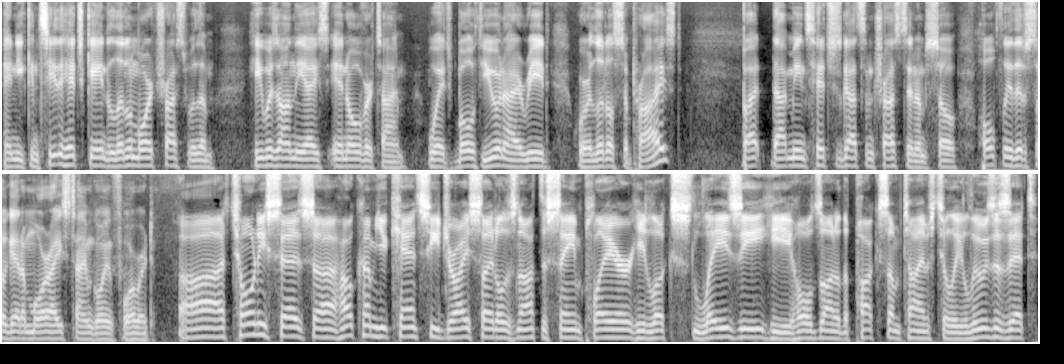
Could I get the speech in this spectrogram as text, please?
And you can see the Hitch gained a little more trust with him. He was on the ice in overtime, which both you and I, Reed, were a little surprised. But that means Hitch has got some trust in him. So hopefully this will get him more ice time going forward. Uh, Tony says, uh, "How come you can't see Draisaitl is not the same player? He looks lazy. He holds onto the puck sometimes till he loses it."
